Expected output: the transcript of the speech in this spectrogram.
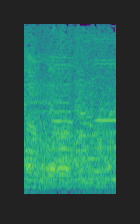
Sound zero.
